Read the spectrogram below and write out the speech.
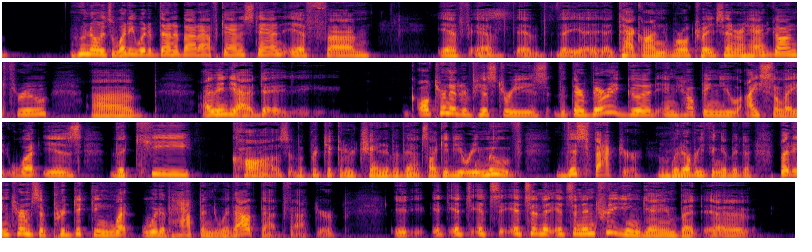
who knows what he would have done about Afghanistan if, um, if, if, if, the attack on World Trade Center had gone through. Uh, I mean, yeah, d- alternative histories, they're very good in helping you isolate what is the key cause of a particular chain of events. Like if you remove this factor, mm-hmm. would everything have been done? But in terms of predicting what would have happened without that factor, it, it, it it's it's an it's an intriguing game, but uh,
